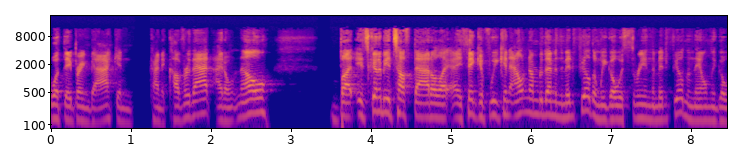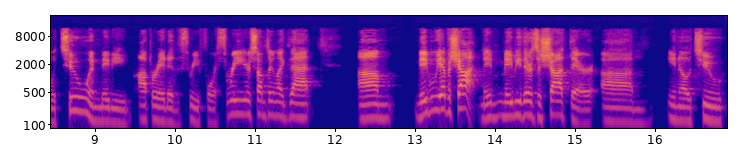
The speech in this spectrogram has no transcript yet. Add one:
what they bring back and kind of cover that. I don't know. But it's going to be a tough battle. I, I think if we can outnumber them in the midfield and we go with three in the midfield and they only go with two and maybe operate at a three four three or something like that, um, maybe we have a shot. Maybe maybe there's a shot there. Um, you know, to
